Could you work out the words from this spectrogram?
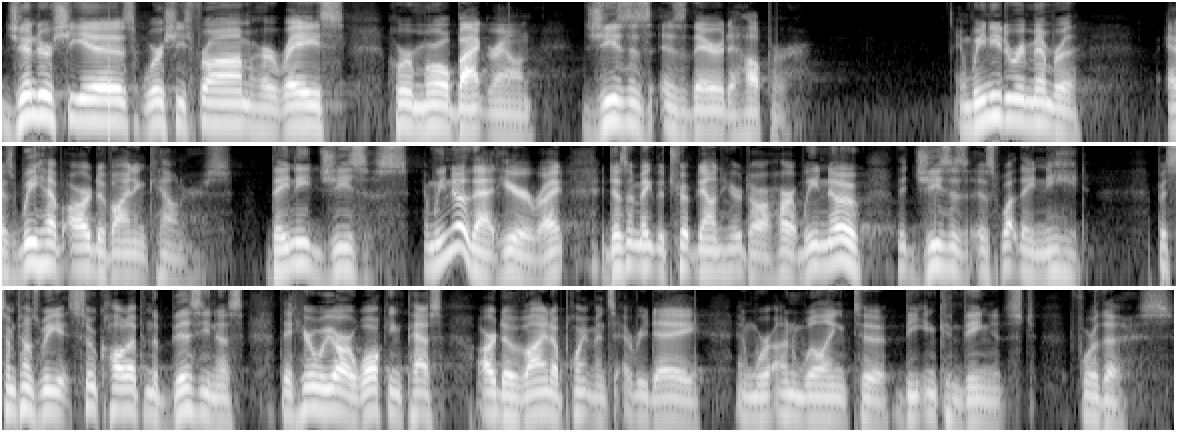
gender she is, where she's from, her race, her moral background. Jesus is there to help her. And we need to remember as we have our divine encounters, they need Jesus. And we know that here, right? It doesn't make the trip down here to our heart. We know that Jesus is what they need. But sometimes we get so caught up in the busyness that here we are walking past our divine appointments every day and we're unwilling to be inconvenienced for those.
